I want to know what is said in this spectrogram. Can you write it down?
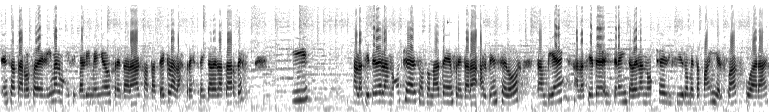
En Santa Rosa de Lima el Municipal Limeño enfrentará al Santa Tecla a las 3.30 de la tarde. Y a las 7 de la noche el Sonsonate enfrentará al vencedor. También a las 7 y 30 de la noche el Isidro Metapán y el FAS jugarán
